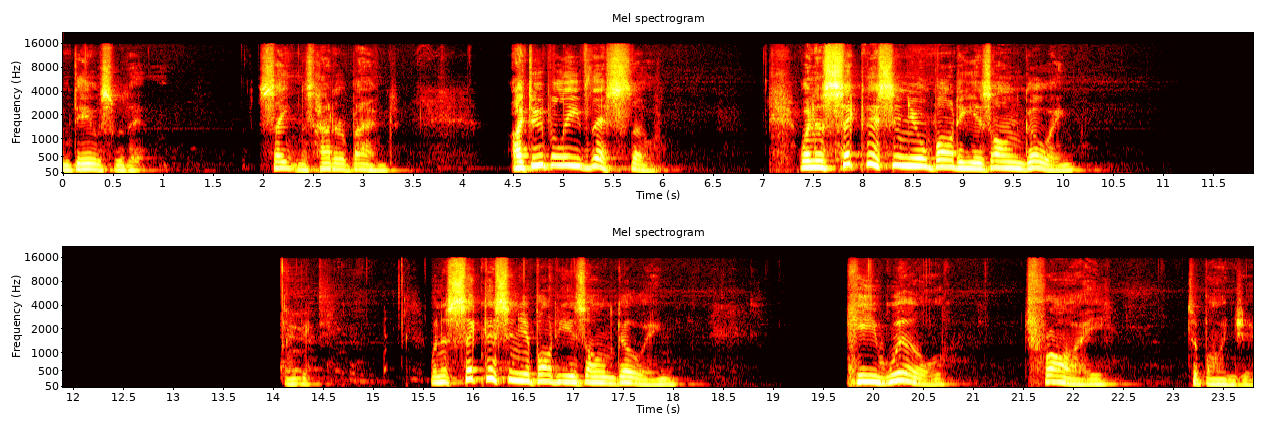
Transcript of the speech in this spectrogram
and deals with it. Satan's had her bound. I do believe this, though. When a sickness in your body is ongoing, maybe, when a sickness in your body is ongoing, he will try to bind you.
